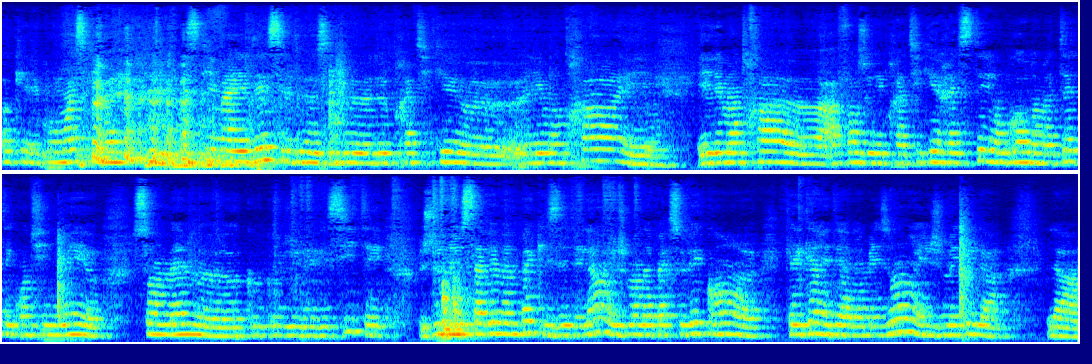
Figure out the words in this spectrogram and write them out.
Ok, pour moi, ce qui m'a, ce qui m'a aidé, c'est de, c'est de, de pratiquer euh, les mantras et, et les mantras, euh, à force de les pratiquer, rester encore dans ma tête et continuer euh, sans même euh, que, je les récite. Et je ne savais même pas qu'ils étaient là et je m'en apercevais quand quelqu'un était à la maison et je mettais la, la,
